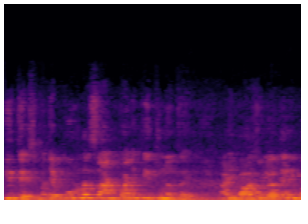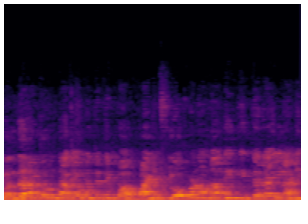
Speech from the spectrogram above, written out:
तिथेच. म्हणजे पूर्ण सांडपाणी तिथूनच जाईल. आणि बाजूला त्यांनी बंधारा करून टाकला म्हणजे ते पाणी फ्लो पण होणार नाही तिथे राहील आणि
